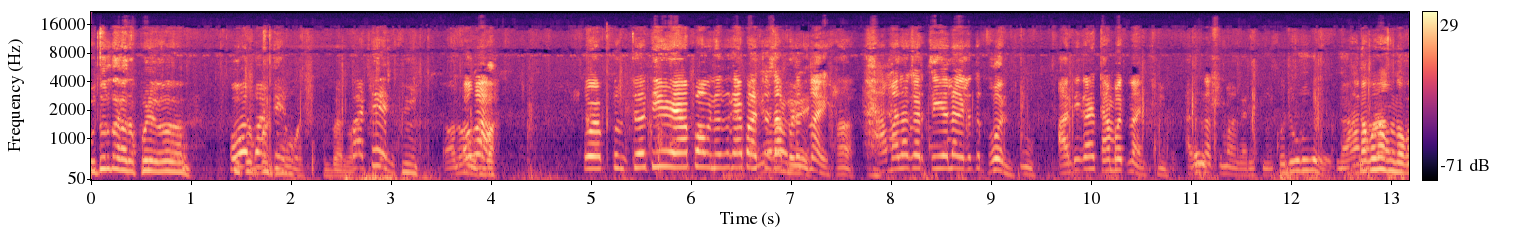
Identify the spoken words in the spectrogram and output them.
उतरता का पुढे? पाटील. पाटील. तुमचं ते या पाहुण्याचं काय पात्र सापडत नाही आम्हाला घरचे यायला लागलं तर फोन आधी काय थांबत नाही माघारी. नको नको नको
